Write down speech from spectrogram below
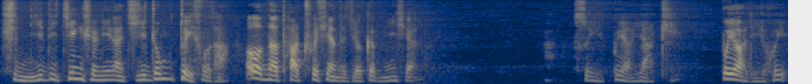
是你的精神力量集中对付它，哦，那它出现的就更明显了。所以不要压制，不要理会，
